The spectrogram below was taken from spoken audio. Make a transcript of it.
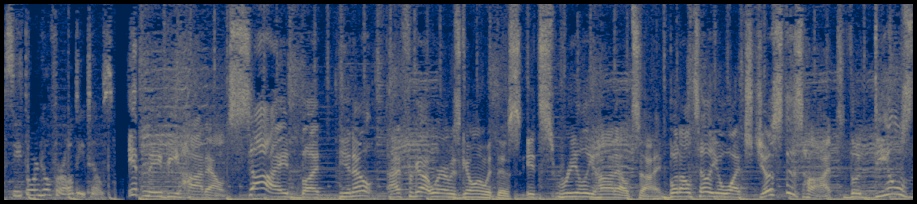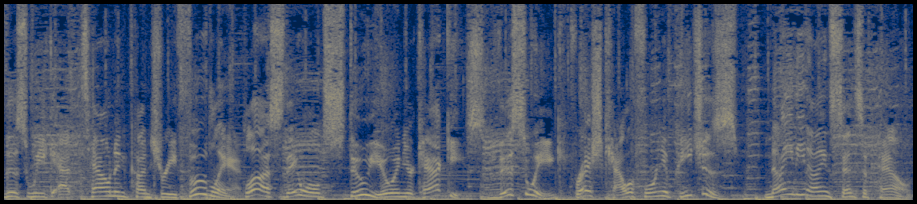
See Thornhill for all details. It may be hot outside, but you know, I forgot where I was going with this. It's really hot outside. But I'll tell you what's just as hot the deals this week at Town and Country Foodland. Plus, they won't stew you in your khakis. This week, fresh California peaches, 99 cents a pound.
